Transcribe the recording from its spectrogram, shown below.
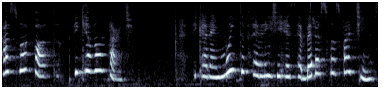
a sua foto. Fique à vontade. Ficarei muito feliz de receber as suas fotinhos.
